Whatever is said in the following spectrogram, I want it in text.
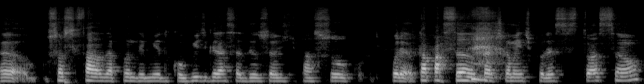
Uh, só se fala da pandemia do Covid, graças a Deus a gente passou, está passando praticamente por essa situação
